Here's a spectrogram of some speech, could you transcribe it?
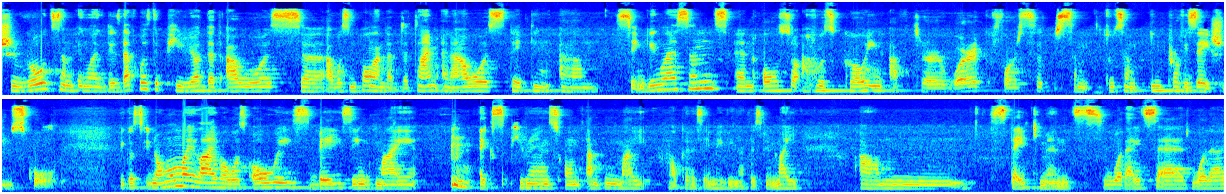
She wrote something like this. That was the period that I was uh, I was in Poland at the time, and I was taking um, singing lessons, and also I was going after work for some to some improvisation school, because in all my life I was always basing my experience on um, my how can I say maybe not this my um, statements, what I said, what I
